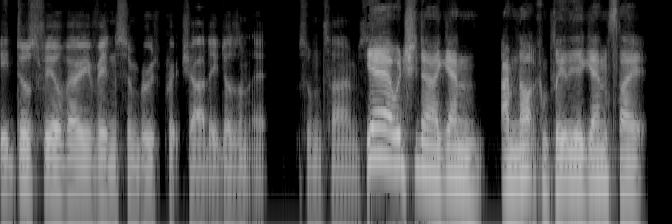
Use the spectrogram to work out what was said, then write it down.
It does feel very Vince and Bruce Pritchardy, doesn't it? Sometimes. yeah, which you know, again, I'm not completely against. Like,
